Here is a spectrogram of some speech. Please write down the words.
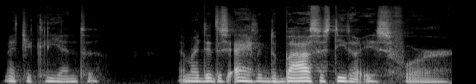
met je cliënten. En maar dit is eigenlijk de basis die er is voor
